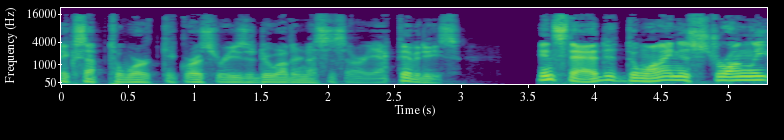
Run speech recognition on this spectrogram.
except to work, get groceries, or do other necessary activities. Instead, DeWine is strongly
